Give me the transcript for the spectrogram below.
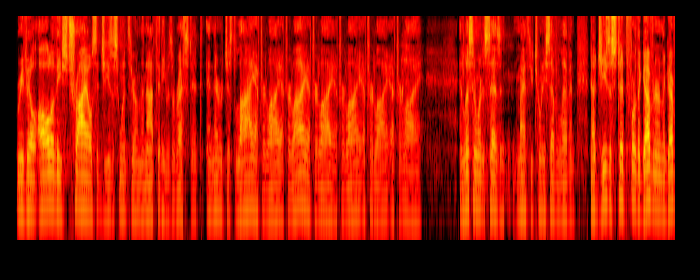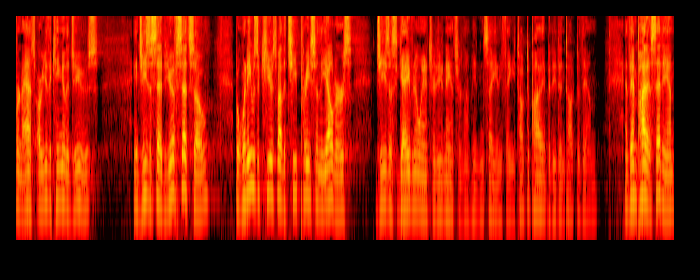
reveal all of these trials that Jesus went through on the night that he was arrested. And there were just lie after lie after lie after lie after lie after lie after lie. And listen to what it says in Matthew 27 11. Now Jesus stood before the governor, and the governor asked, Are you the king of the Jews? And Jesus said, You have said so. But when he was accused by the chief priests and the elders, Jesus gave no answer. He didn't answer them. He didn't say anything. He talked to Pilate, but he didn't talk to them. And then Pilate said to him,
